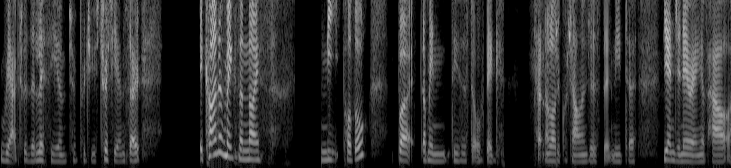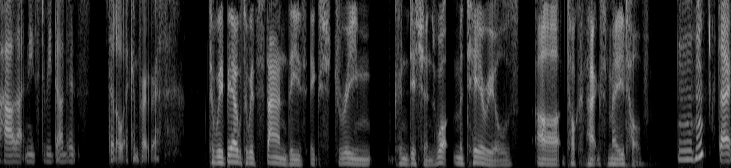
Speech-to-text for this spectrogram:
react with the lithium to produce tritium. So it kind of makes a nice, neat puzzle. But I mean, these are still big technological challenges that need to, the engineering of how, how that needs to be done is still a work in progress. To be able to withstand these extreme conditions, what materials are tokamaks made of? Mm-hmm. So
